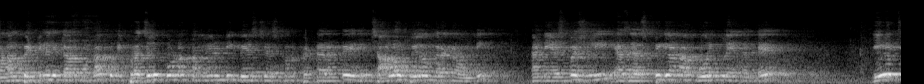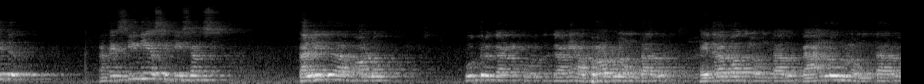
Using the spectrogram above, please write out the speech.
మనం పెట్టినది కాకుండా కొన్ని ప్రజలు కూడా కమ్యూనిటీ బేస్ చేసుకొని పెట్టారంటే ఇది చాలా ఉపయోగకరంగా ఉంది. అండ్ ఎస్పెషలీ యాజ్ ఎస్పీగా నా కోరికలు ఏంటంటే ఏజ్డ్ అంటే సీనియర్ సిటిజన్స్ తల్లిగా వాళ్ళు కూతురు కానీ కొడుకు కానీ అబ్రాడ్లో ఉంటారు హైదరాబాద్లో ఉంటారు బెంగళూరులో ఉంటారు.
